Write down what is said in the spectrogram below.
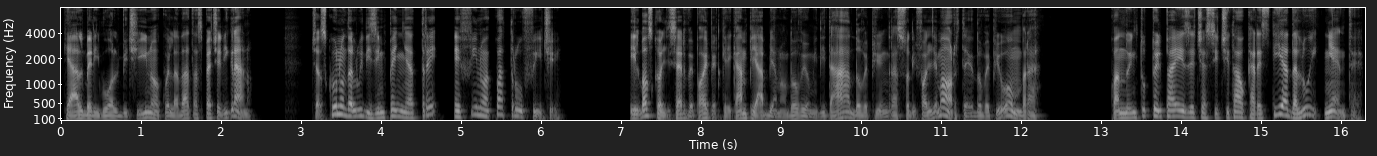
Che alberi vuol vicino a quella data specie di grano. Ciascuno da lui disimpegna tre e fino a quattro uffici. Il bosco gli serve poi perché i campi abbiano dove umidità, dove più ingrasso di foglie morte, dove più ombra. Quando in tutto il paese c'è siccità o carestia, da lui niente.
